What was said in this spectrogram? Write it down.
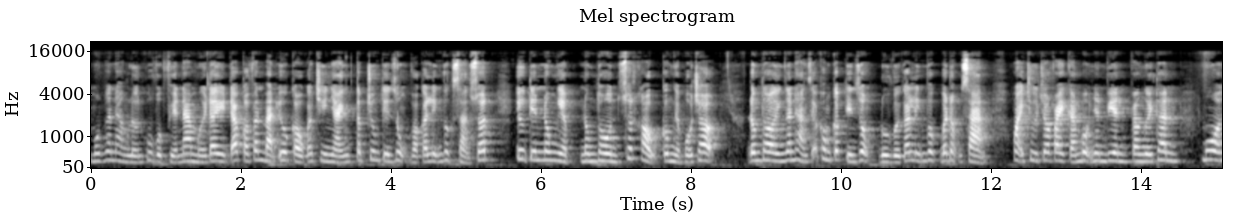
Một ngân hàng lớn khu vực phía Nam mới đây đã có văn bản yêu cầu các chi nhánh tập trung tín dụng vào các lĩnh vực sản xuất, ưu tiên nông nghiệp, nông thôn, xuất khẩu, công nghiệp hỗ trợ. Đồng thời, ngân hàng sẽ không cấp tín dụng đối với các lĩnh vực bất động sản, ngoại trừ cho vay cán bộ nhân viên và người thân mua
